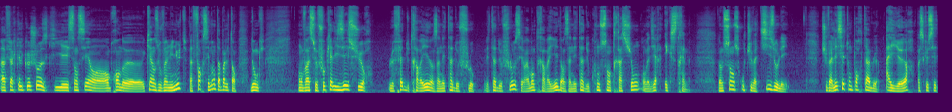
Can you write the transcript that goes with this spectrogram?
à faire quelque chose qui est censé en, prendre 15 euh, ou 20 minutes, bah forcément, t'as pas le temps. Donc, on va se focaliser sur le fait de travailler dans un état de flow. L'état de flow, c'est vraiment travailler dans un état de concentration, on va dire, extrême. Dans le sens où tu vas t'isoler, tu vas laisser ton portable ailleurs parce que c'est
